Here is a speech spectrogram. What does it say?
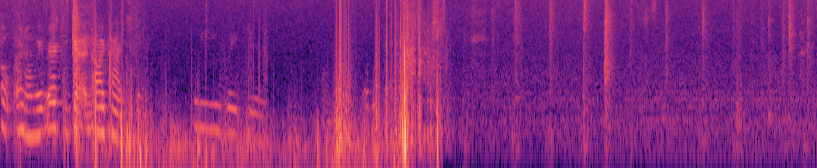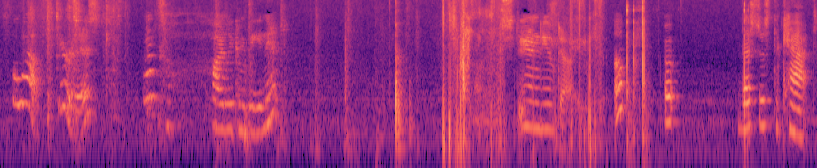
Oh, I know. Maybe I could get an iPad. Please wait here. Oh wow, here it is. That's highly convenient. Stand you guys up. Oh, that's just the cat.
